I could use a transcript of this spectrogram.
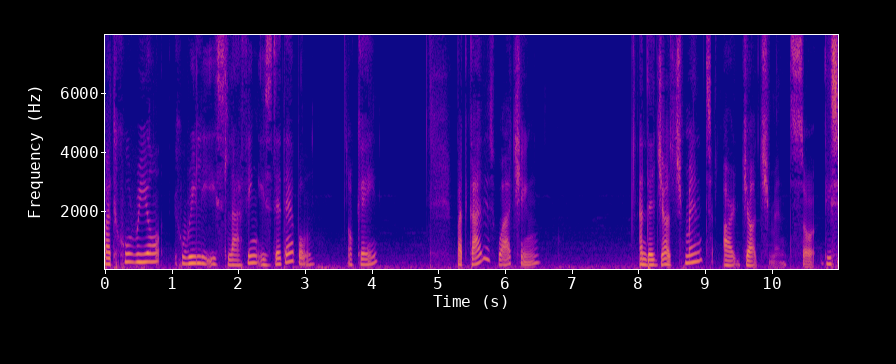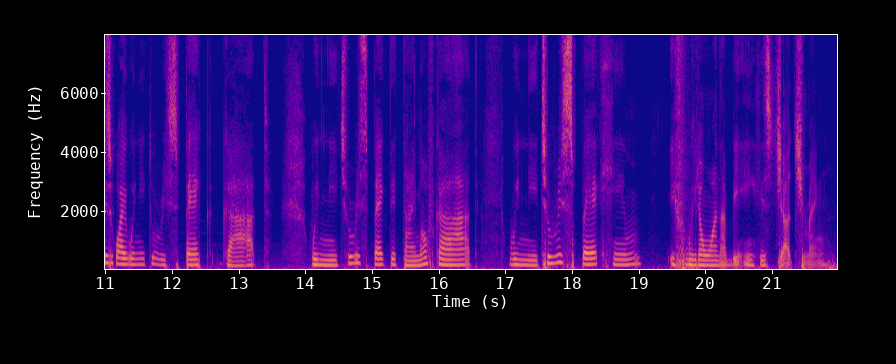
but who real who really is laughing is the devil okay but god is watching and the judgment are judgments so this is why we need to respect god we need to respect the time of god we need to respect him if we don't want to be in his judgment,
